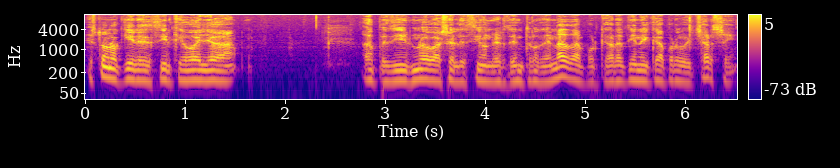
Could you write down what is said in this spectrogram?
Esto no quiere decir que vaya a pedir nuevas elecciones dentro de nada, porque ahora tiene que aprovecharse.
